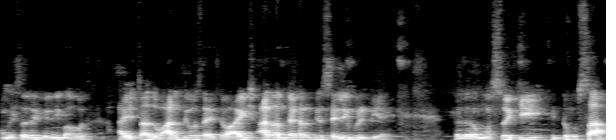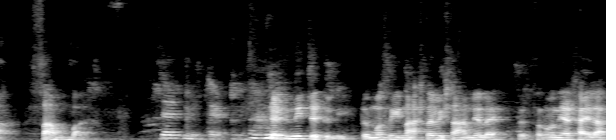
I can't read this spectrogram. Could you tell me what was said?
आम्ही सर्व गरीब आहोत. आयुषचा आज वाढदिवस आहे. तेव्हा आयुष आज आमच्या घरातली सेलिब्रिटी आहे. तर मस्त की डोसा सांबार. चटणी चटणी. तर मस्त की नाश्ता बिष्टा आणलेला आहे. तर सर्वांनी या खायला.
